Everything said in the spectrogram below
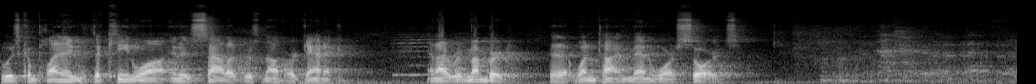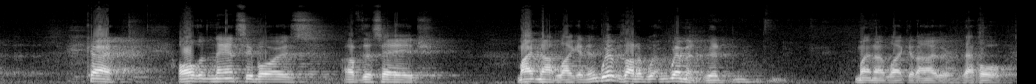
who was complaining that the quinoa in his salad was not organic. And I remembered that at one time men wore swords. Okay, all the Nancy boys of this age might not like it, and a lot of women might not like it either. That whole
